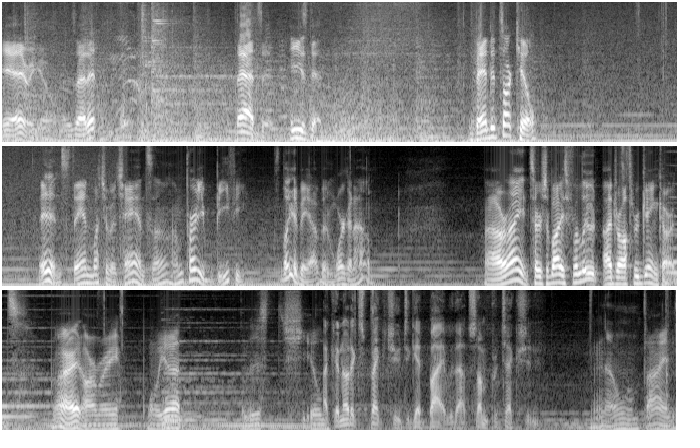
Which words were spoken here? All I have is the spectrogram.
Yeah, there we go. Is that it? That's it. He's dead. Bandits are kill. They didn't stand much of a chance, huh? I'm pretty beefy. Look at me, I've been working out. Alright, search the bodies for loot. I draw through game cards. Alright, armory. What do we got? Just shield. I cannot expect you to get by without some protection. No, I'm fine.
